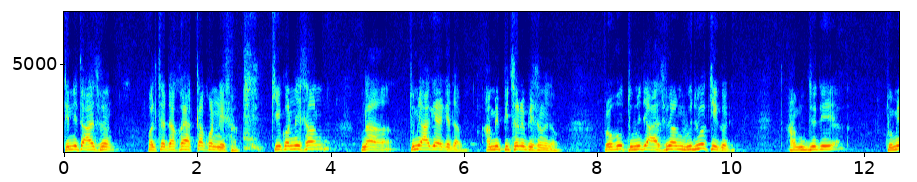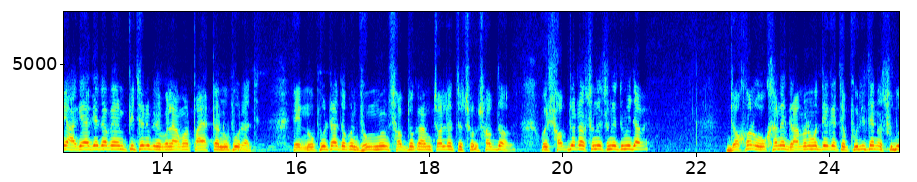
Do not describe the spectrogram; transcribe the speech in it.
তিনি তো আসবেন, বলছে, দেখো, একটা কন্ডিশন। কি কন্ডিশন? না, তুমি আগে আগে যাবে, আমি পিছনে পিছনে যাব। প্রভু, তুমি যে আসবে, আমি বুঝব কী করে? আমি যদি তুমি আগে আগে যাবে, আমি পিছনে পিছনে বলে আমার পায়ে একটা নুপুর আছে। এই নুপুরটা যখন ঝুমঝুম শব্দ কাম চলে, তো শব্দ হবে। ওই শব্দটা শুনে শুনে তুমি যাবে। যখন ওখানে গ্রামের মধ্যে গেছে পুরীতে না শুধু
